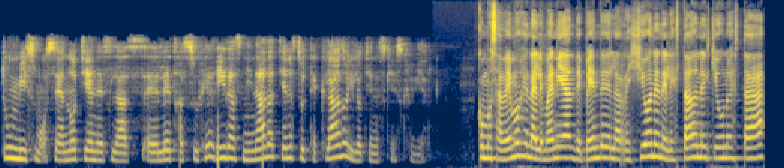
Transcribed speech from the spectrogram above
tú mismo, o sea, no tienes las eh, letras sugeridas ni nada, tienes tu teclado y lo tienes que escribir. Como sabemos, en Alemania depende de la región, en el estado en el que uno está.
